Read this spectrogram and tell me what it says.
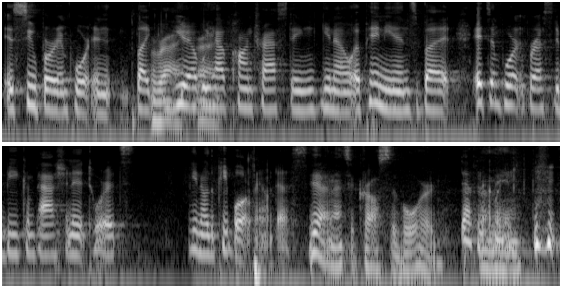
is super important. Like right, you know, right. we have contrasting you know opinions, but it's important for us to be compassionate towards you know the people around us. Yeah, and that's across the board. Definitely. I mean,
